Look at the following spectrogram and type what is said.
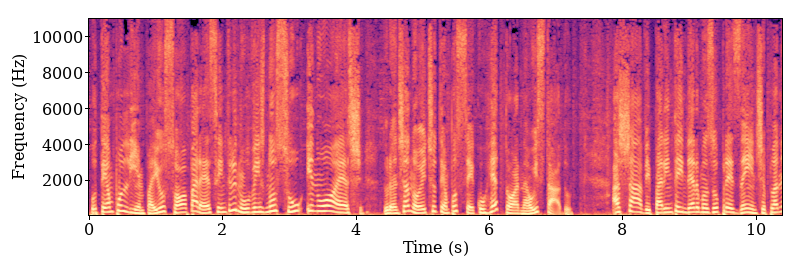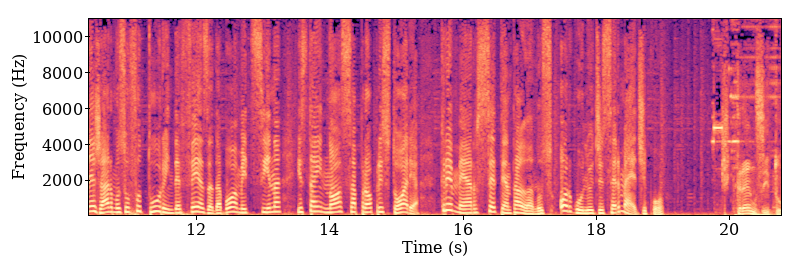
O tempo limpa e o sol aparece entre nuvens no sul e no oeste. Durante a noite, o tempo seco retorna ao estado. A chave para entendermos o presente e planejarmos o futuro em defesa da boa medicina está em nossa própria história. Cremer, 70 anos. Orgulho de ser médico. Trânsito.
